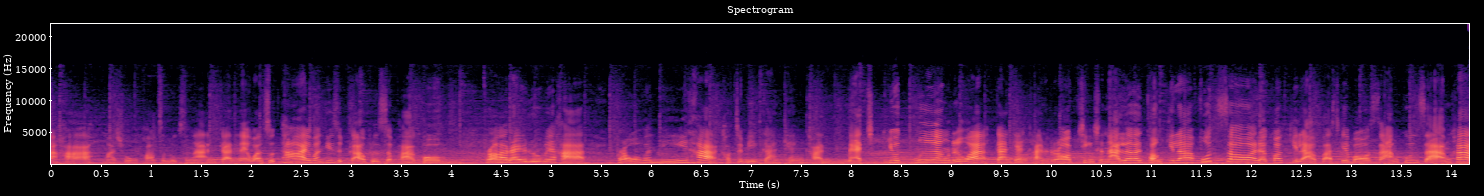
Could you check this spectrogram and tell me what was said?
นะคะ มาชมความสนุกสนานกันในวันสุดท้ายวันที่ 19 พฤษภาคม เพราะอะไรรู้ไหมคะ เพราะว่าวันนี้ค่ะ เขาจะมีการแข่งขันแมตช์หยุดเมือง หรือว่าการแข่งขันรอบชิงชนะเลิศของกีฬาฟุตซอลแล้วก็กีฬาบาสเกตบอล3คูณ3ค่ะ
